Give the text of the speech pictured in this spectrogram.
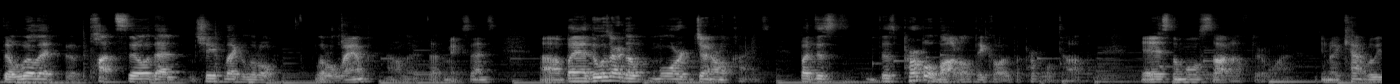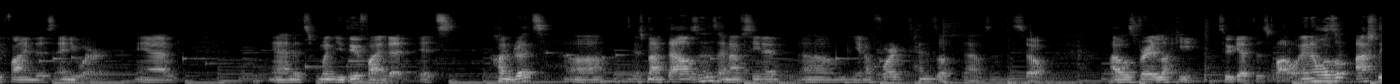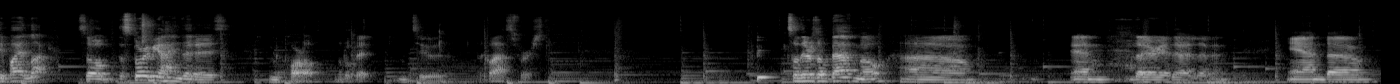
the Willet pot still that shaped like a little little lamp. I don't know if that makes sense. Uh, but yeah, those are the more general kinds. But this this purple bottle, they call it the purple top, is the most sought after one. You know, you can't really find this anywhere. And and it's when you do find it, it's hundreds, uh, if not thousands, and I've seen it, um, you know, for tens of thousands. So I was very lucky to get this bottle, and it was actually by luck. So the story behind it is, let me pour a little bit into the glass first. So there's a Bevmo um, in the area that I live in. And um,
